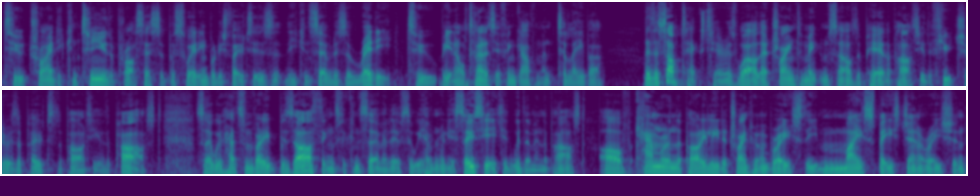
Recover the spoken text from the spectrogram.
to try to continue the process of persuading British voters that the Conservatives are ready to be an alternative in government to Labour, there's a subtext here as well. They're trying to make themselves appear the party of the future as opposed to the party of the past. So we've had some very bizarre things for Conservatives that we haven't really associated with them in the past. Of Cameron, the party leader, trying to embrace the MySpace generation,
